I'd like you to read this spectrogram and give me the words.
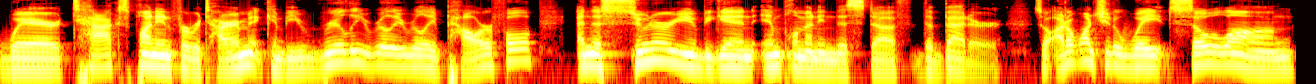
where tax planning for retirement can be really, really, really powerful. And the sooner you begin implementing this stuff, the better. So I don't want you to wait so long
